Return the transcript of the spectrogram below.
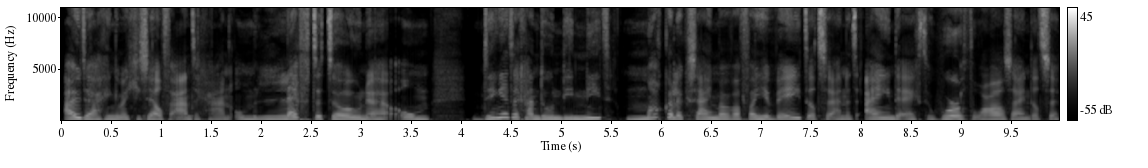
uitdagingen met jezelf aan te gaan, om lef te tonen, om dingen te gaan doen die niet makkelijk zijn, maar waarvan je weet dat ze aan het einde echt worthwhile zijn. Dat ze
